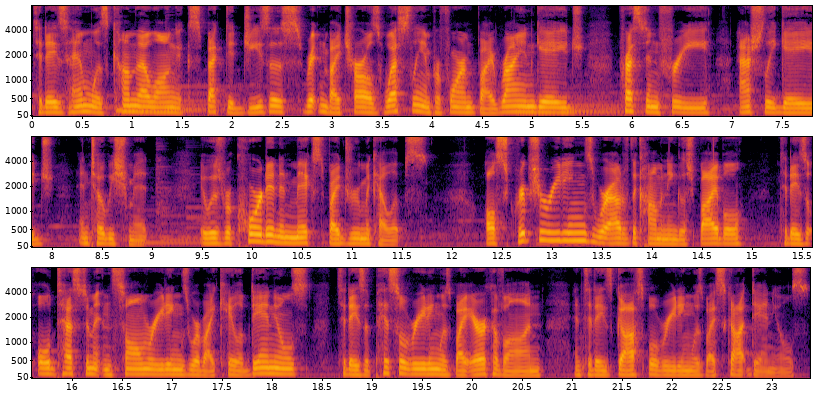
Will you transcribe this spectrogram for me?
Today's hymn was Come Thou Long Expected Jesus, written by Charles Wesley and performed by Ryan Gage, Preston Free, Ashley Gage, and Toby Schmidt. It was recorded and mixed by Drew McKellips. All scripture readings were out of the Common English Bible. Today's Old Testament and Psalm readings were by Caleb Daniels. Today's epistle reading was by Erika Vaughn, and today's gospel reading was by Scott Daniels.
